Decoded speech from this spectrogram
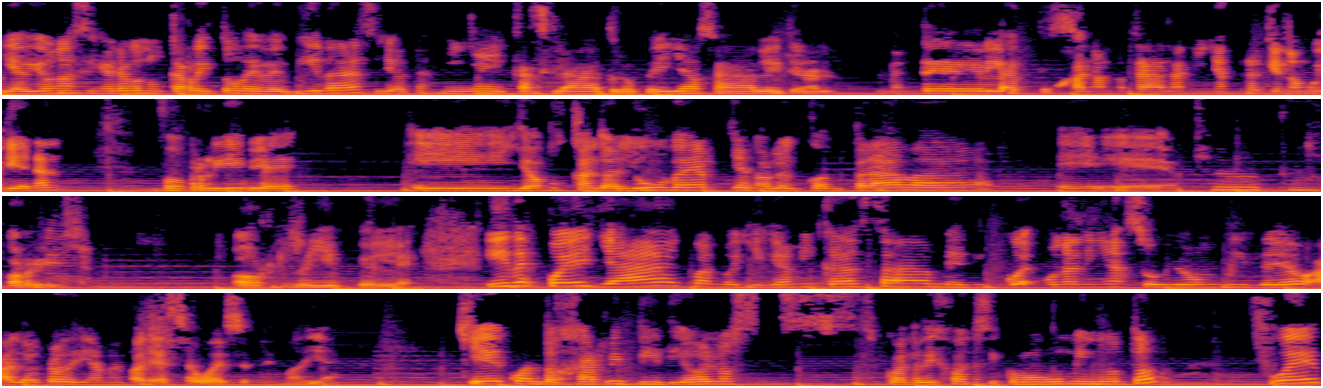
y había una señora con un carrito de bebidas y otras niñas y casi la atropella, o sea, literalmente la empujaron atrás a las niñas para que no murieran, fue horrible. Y yo buscando el Uber, que no lo encontraba, eh, horrible. Horrible. Y después ya cuando llegué a mi casa, me di una niña subió un video al otro día, me parece, o ese mismo día, que cuando Harry pidió los, cuando dijo así como un minuto, fue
